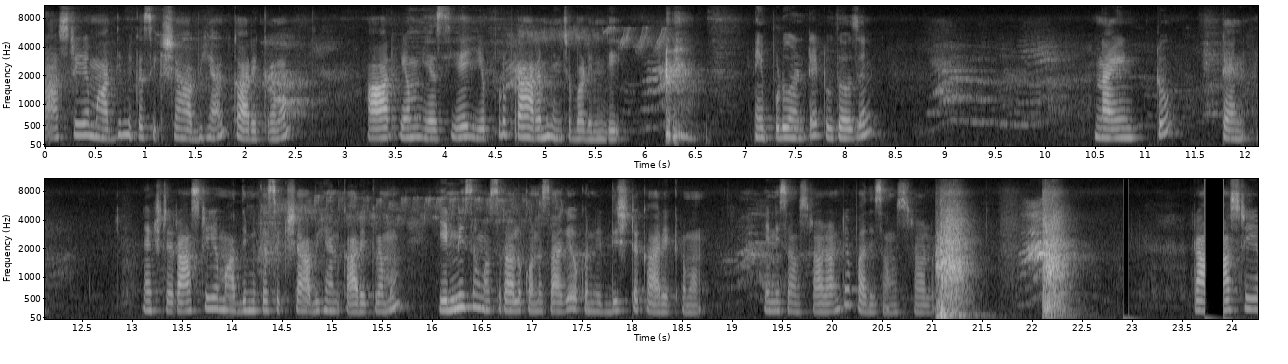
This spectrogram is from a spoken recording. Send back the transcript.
రాష్ట్రీయ మాధ్యమిక శిక్షా అభియాన్ కార్యక్రమం ఆర్ఎంఎస్ఏ ఎప్పుడు ప్రారంభించబడింది? ఎప్పుడు అంటే two thousand nine to ten. Next Rashtriya Madhyamik Shiksha Abhiyan కార్యక్రమం ఎన్ని సంవత్సరాలు కొనసాగే ఒక నిర్దిష్ట కార్యక్రమం? ఎన్ని సంవత్సరాలు అంటే పది సంవత్సరాలు. రాష్ట్రీయ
